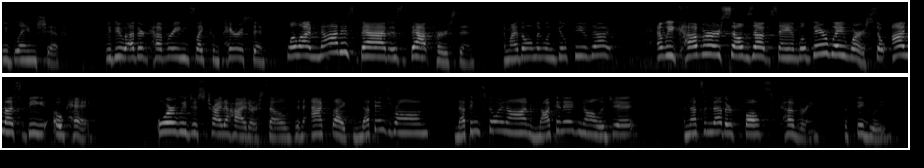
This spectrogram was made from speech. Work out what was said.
we blame shift. We do other coverings like comparison. Well, I'm not as bad as that person. Am I the only one guilty of that? and we cover ourselves up saying, well, they're way worse, so I must be okay. Or we just try to hide ourselves and act like nothing's wrong, nothing's going on, I'm not going to acknowledge it. And that's another false covering, the fig leaves.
